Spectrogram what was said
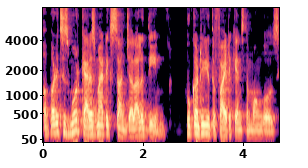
Uh, but it's his more charismatic son, Jalaluddin, who continued the fight against the Mongols.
